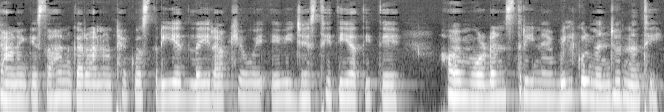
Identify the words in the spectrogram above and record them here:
જાણે કે સહન કરવાનો ઠેકો સ્ત્રીએ જ લઈ રાખ્યો હોય એવી જે સ્થિતિ હતી તે હવે મોડર્ન સ્ત્રીને બિલકુલ મંજૂર નથી.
